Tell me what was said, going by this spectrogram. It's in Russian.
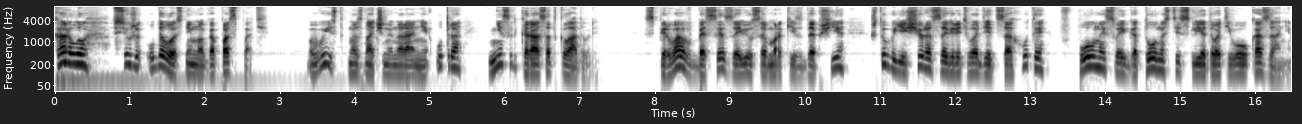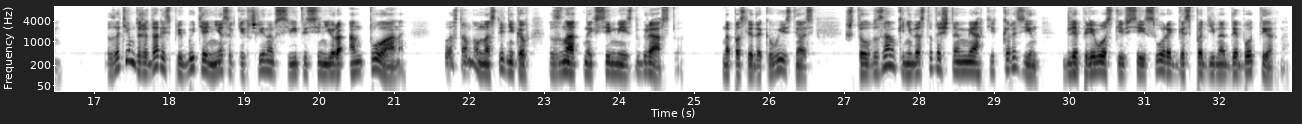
Карлу все же удалось немного поспать. Выезд, назначенный на раннее утро, несколько раз откладывали. Сперва в Бессе заявился маркиз Дапшье, чтобы еще раз заверить владельца охоты в полной своей готовности следовать его указаниям. Затем дожидались прибытия нескольких членов свиты сеньора Антуана, в основном наследников знатных семейств графства. Напоследок выяснилось, что в замке недостаточно мягких корзин для перевозки всей своры господина де Ботерна.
